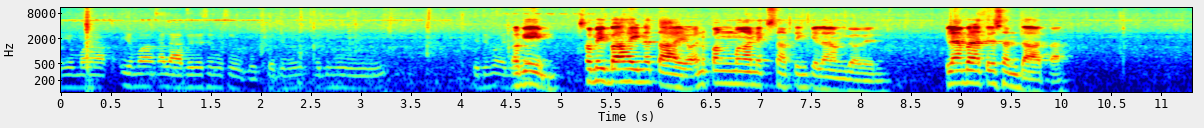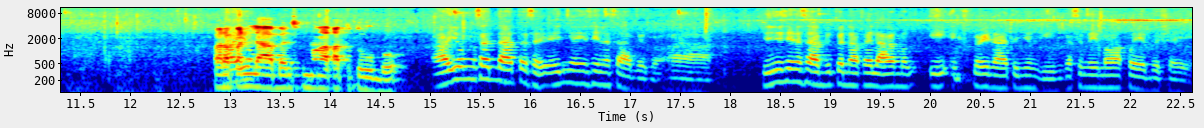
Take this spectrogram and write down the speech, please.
yung mga yung mga kalaban na sumusugod, pwede mo pwede mo pwede mo ano. Okay, so may bahay na tayo. Ano pang mga next natin kailangan gawin? Kailangan ba natin ng sandata? Para Tayo- panlaban sa mga katutubo. Ah, yung sandata sir, yun nga yung sinasabi ko. Ah, yun yung sinasabi ko na kailangan mag-i-explore natin yung game kasi may mga kuweba siya eh.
